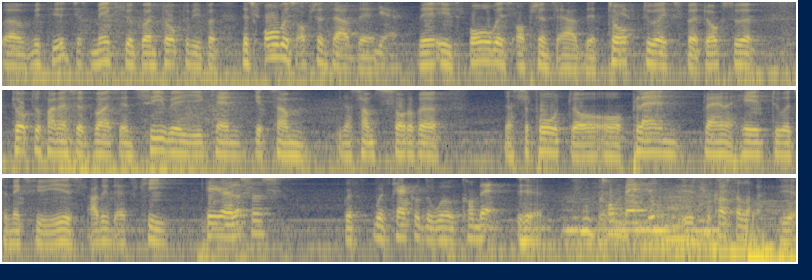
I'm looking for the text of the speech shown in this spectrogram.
uh, with you. Just make sure you go and talk to people. There's always options out there. Yeah. there is always options out there. Talk Yeah. to an expert. Talk to a talk to a financial advisor and see where you can get some you know some sort of a, you know, support or, or plan plan ahead towards the next few years. I think that's key. There you go, listeners. We've, we've tackled the world combat, Yeah, combated Yes. the cost of living. yeah.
